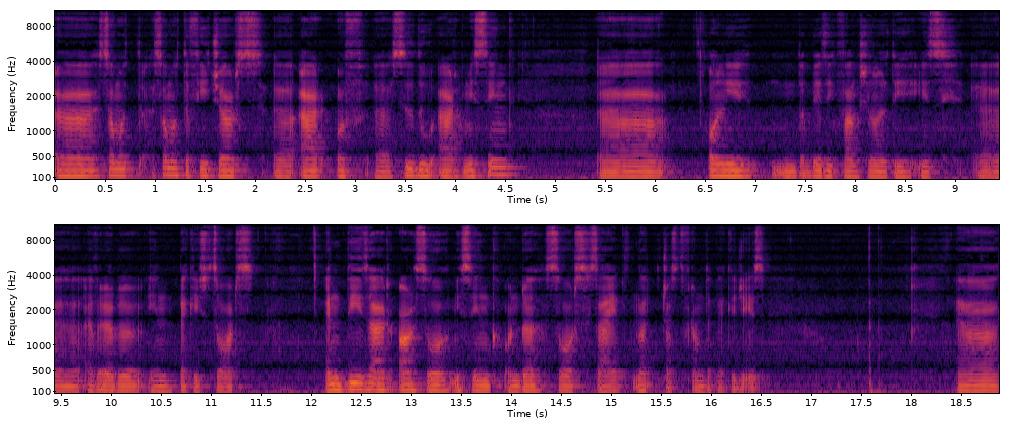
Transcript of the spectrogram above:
uh, some of the, some of the features uh, are of uh, sudo are missing. Only the basic functionality is uh, available in package source, and these are also missing on the source side, not just from the packages. Uh,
